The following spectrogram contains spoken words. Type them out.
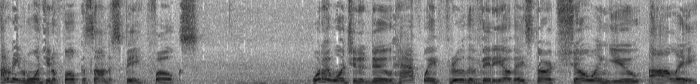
I don't even want you to focus on the speed, folks. What I want you to do, halfway through the video, they start showing you Ali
